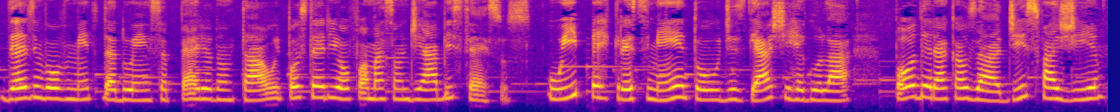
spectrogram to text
desenvolvimento da doença periodontal e posterior formação de abscessos. O hipercrescimento ou desgaste irregular poderá causar disfagia,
